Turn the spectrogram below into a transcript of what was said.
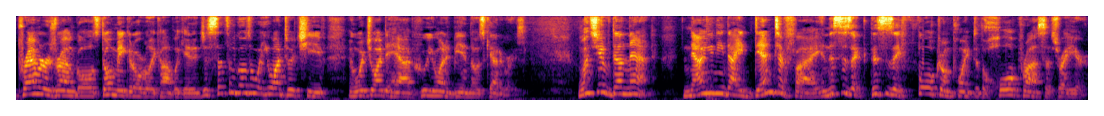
parameters around goals. Don't make it overly complicated. Just set some goals of what you want to achieve and what you want to have, who you want to be in those categories. Once you've done that, now you need to identify, and this is a this is a fulcrum point to the whole process right here.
